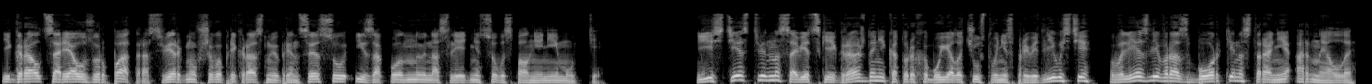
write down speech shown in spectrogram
играл царя-узурпатора, свергнувшего прекрасную принцессу и законную наследницу в исполнении Мутти. Естественно, советские граждане, которых обуяло чувство несправедливости, влезли в разборки на стороне Арнеллы.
